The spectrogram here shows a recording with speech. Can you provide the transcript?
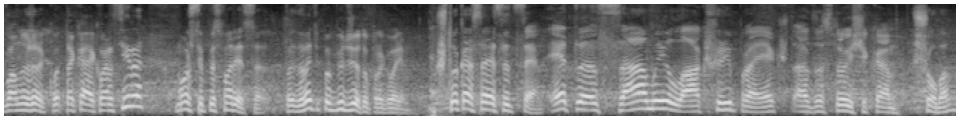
вам нужна такая квартира, можете присмотреться. Давайте по бюджету проговорим. Что касается цен, это самый luxury проект от застройщика Sobha.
